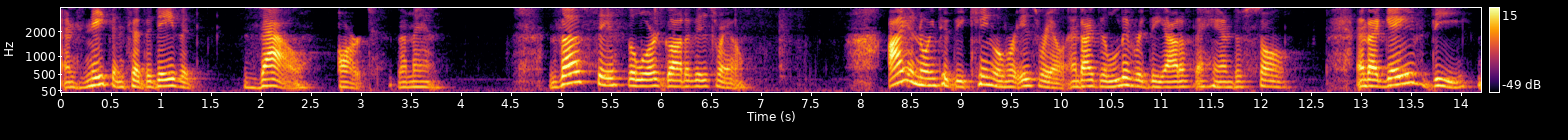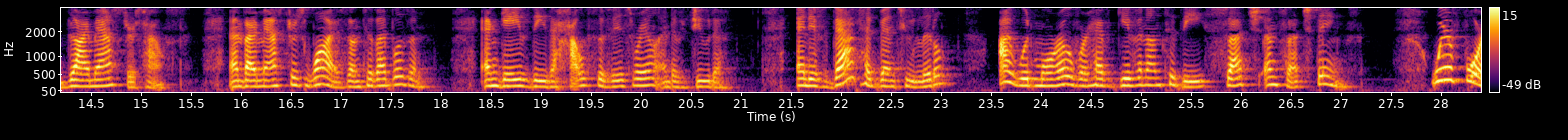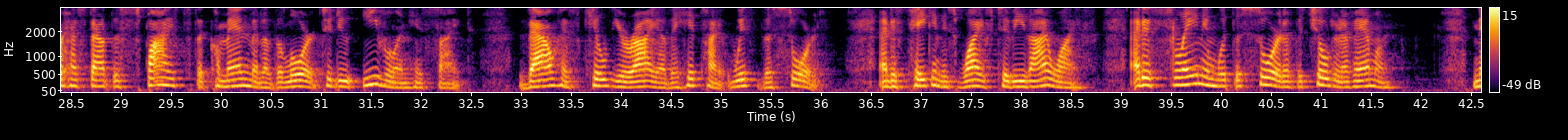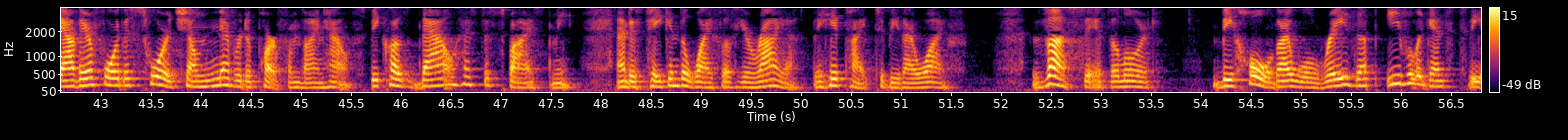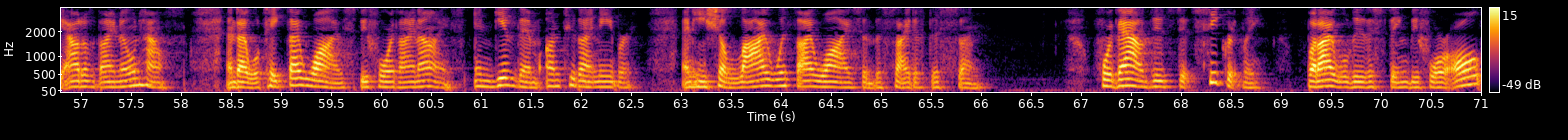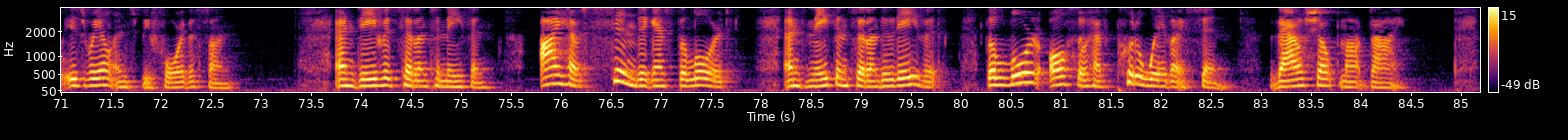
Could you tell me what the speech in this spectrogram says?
And Nathan said to David, Thou art the man. Thus saith the Lord God of Israel I anointed thee king over Israel, and I delivered thee out of the hand of Saul. And I gave thee thy master's house, and thy master's wives unto thy bosom, and gave thee the house of Israel and of Judah. And if that had been too little, I would moreover have given unto thee such and such things. Wherefore hast thou despised the commandment of the Lord to do evil in his sight? Thou hast killed Uriah the Hittite with the sword and hast taken his wife to be thy wife, and hast slain him with the sword of the children of Ammon. Now therefore the sword shall never depart from thine house, because thou hast despised me, and hast taken the wife of Uriah the Hittite to be thy wife. Thus saith the Lord Behold, I will raise up evil against thee out of thine own house, and I will take thy wives before thine eyes, and give them unto thy neighbor, and he shall lie with thy wives in the sight of this sun. For thou didst it secretly, but I will do this thing before all Israel and before the sun. And David said unto Nathan, I have sinned against the Lord. And Nathan said unto David, The Lord also hath put away thy sin. Thou shalt not die.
